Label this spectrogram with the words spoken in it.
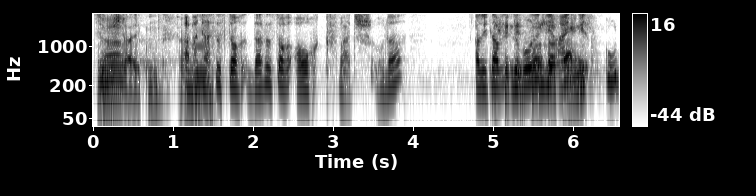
zu Ja. gestalten. Aber Ähm, das ist doch, das ist doch auch Quatsch, oder? Also ich glaube, sowohl in die eine, gut.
